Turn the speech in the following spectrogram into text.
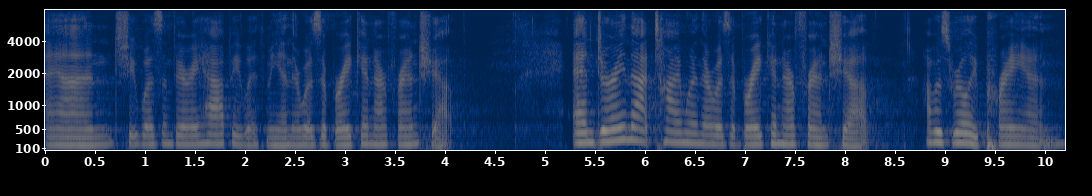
and she wasn't very happy with me, and there was a break in our friendship. And during that time when there was a break in our friendship, I was really praying,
